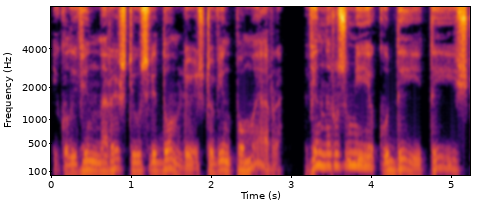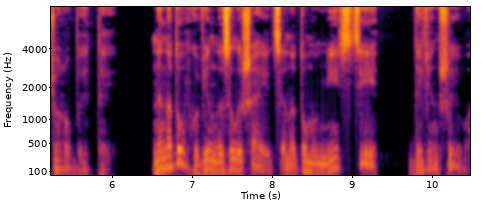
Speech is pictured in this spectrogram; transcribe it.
І коли він нарешті усвідомлює, що він помер, він не розуміє, куди йти і що робити. Ненадовго він не залишається на тому місці, де він жив.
